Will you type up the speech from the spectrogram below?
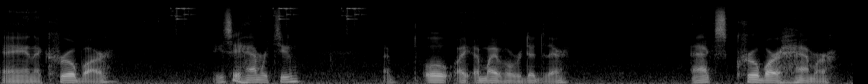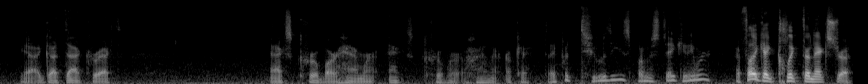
and a crowbar. Did you say hammer too? I, oh, I, I might have overdid there. Axe, crowbar, hammer. Yeah, I got that correct. Axe, crowbar, hammer. Axe, crowbar, hammer. Okay. Did I put two of these by mistake anywhere? I feel like I clicked an extra.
